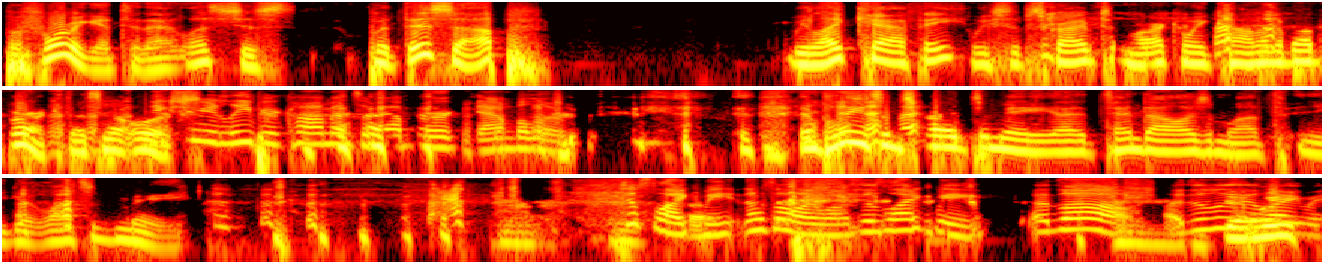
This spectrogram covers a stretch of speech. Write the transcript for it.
before we get to that, let's just put this up. We like Kathy. We subscribe to Mark and we comment about Burke. That's how it Make works. Make sure you leave your comments about Burke down below. And please subscribe to me at $10 a month and you get lots of me. Just like me. That's all I want. Just like me. That's all. I just Yeah, we- like me.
